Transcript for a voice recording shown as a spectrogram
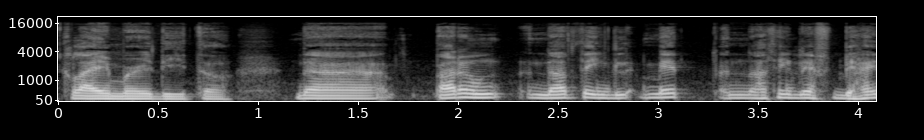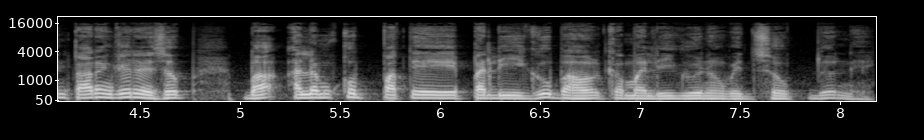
climber dito, na parang nothing, met, nothing left behind, parang gano'n. So, ba, alam ko pati paligo, bawal ka maligo ng with soap doon eh.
